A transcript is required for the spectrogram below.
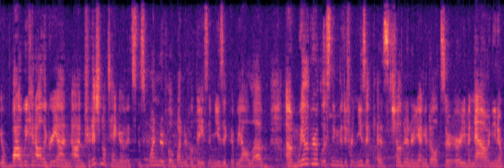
you know, while we can all agree on, on traditional tango, it's this wonderful, wonderful base of music that we all love. Um, we all grew up listening to different music as children or young adults or, or, even now. And, you know,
